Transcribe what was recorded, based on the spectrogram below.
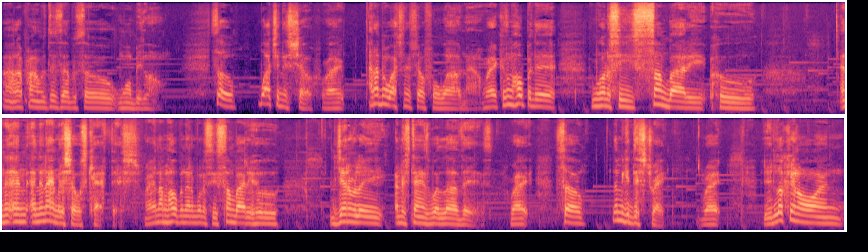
Uh, I promise this episode won't be long. So, watching this show, right? And I've been watching this show for a while now, right? Because I'm hoping that I'm going to see somebody who, and, and and the name of the show is Catfish, right? And I'm hoping that I'm going to see somebody who generally understands what love is, right? So, let me get this straight, right? You're looking on,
